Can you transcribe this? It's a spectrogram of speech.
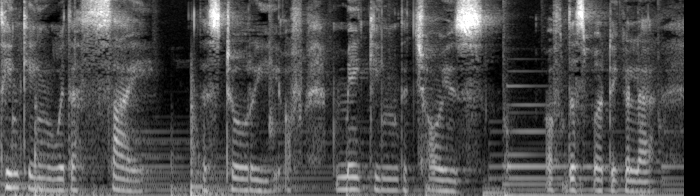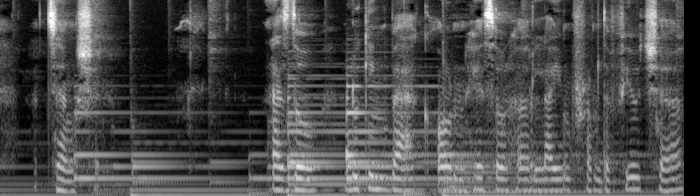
thinking with a sigh the story of making the choice of this particular junction. As though looking back on his or her life from the future,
